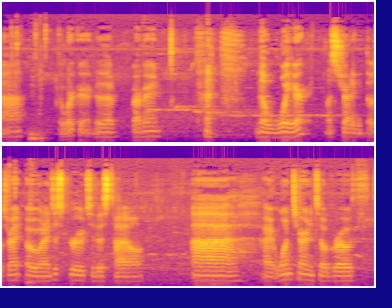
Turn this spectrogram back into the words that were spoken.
uh, the worker, the barbarian, the warrior. Let's try to get those right. Oh, and I just grew to this tile. Uh, all right, one turn until growth.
